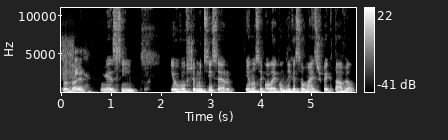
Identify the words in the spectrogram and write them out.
eu, é assim, eu vou ser muito sincero, eu não sei qual é a complicação mais expectável,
